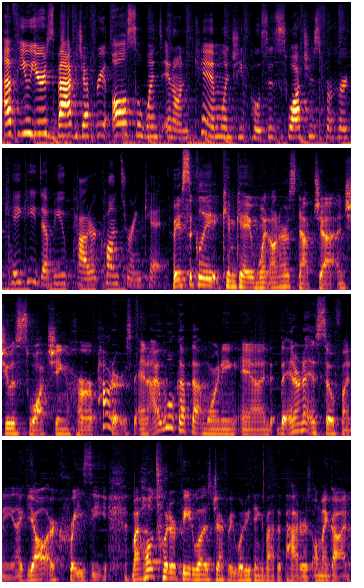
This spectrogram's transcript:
A few years back, Jeffree also went in on Kim when she posted swatches for her KKW powder contouring kit. Basically, Kim K went on her Snapchat and she was swatching her powders. And I woke up that morning and the internet is so funny. Like, y'all are crazy. My whole Twitter feed was, Jeffree, what do you think about the powders? Oh my god,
